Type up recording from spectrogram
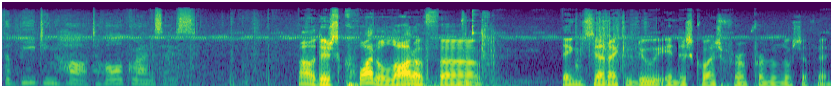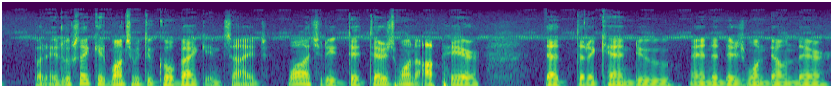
the beating heart of all. Oh, there's quite a lot of uh, things that I can do in this quest from from the looks of it. But it looks like it wants me to go back inside. Well, actually, th there's one up here that that I can do, and then there's one down there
